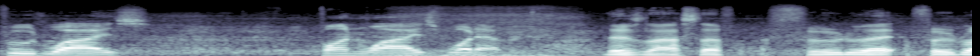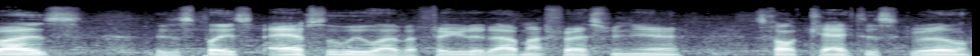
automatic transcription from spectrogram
Food wise, fun wise, whatever. There's a lot of stuff food food wise. There's this place absolutely love. I figured it out my freshman year. It's called Cactus Grill.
